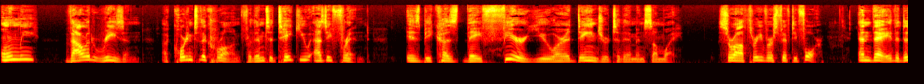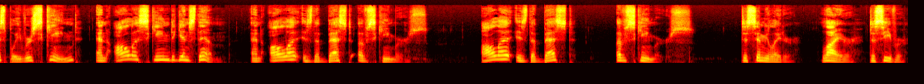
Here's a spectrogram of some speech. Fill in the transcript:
only valid reason, according to the Quran, for them to take you as a friend is because they fear you are a danger to them in some way. Surah 3, verse 54. And they, the disbelievers, schemed, and Allah schemed against them, and Allah is the best of schemers. Allah is the best of schemers, dissimulator, liar, deceiver.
